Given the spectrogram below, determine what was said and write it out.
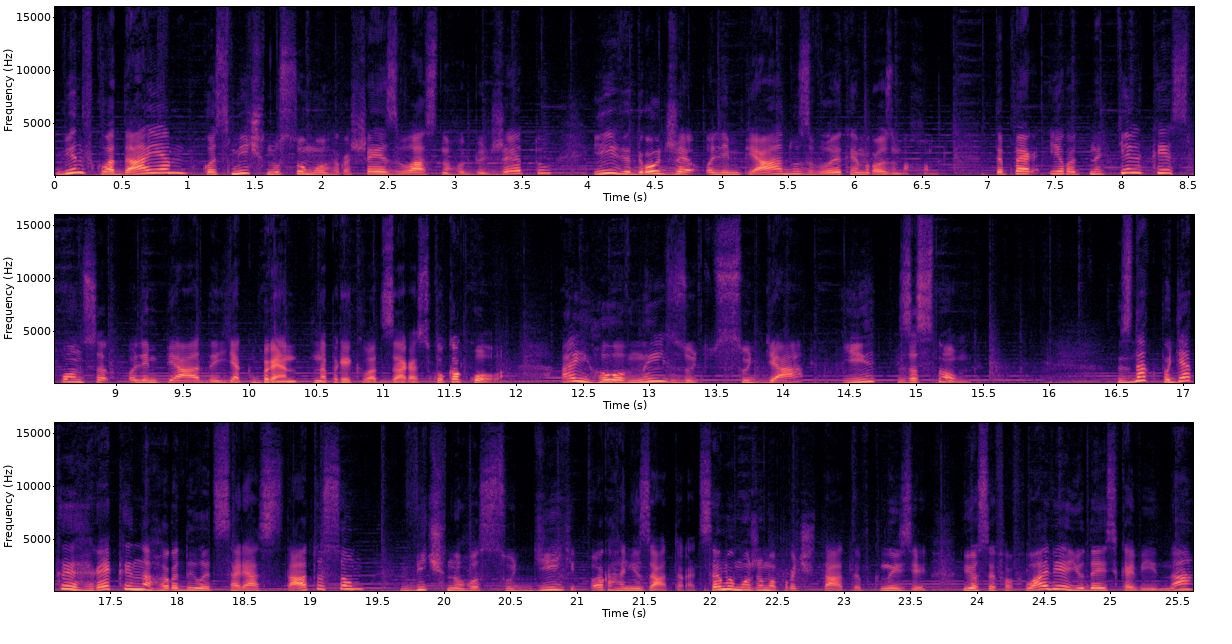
він вкладає космічну суму грошей з власного бюджету і відроджує Олімпіаду з великим розмахом. Тепер Ірод не тільки спонсор Олімпіади як бренд, наприклад, зараз Кока-Кола, а й головний суддя і засновник. Знак подяки греки нагородили царя статусом вічного судді й організатора. Це ми можемо прочитати в книзі Йосифа Флавія Юдейська війна,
